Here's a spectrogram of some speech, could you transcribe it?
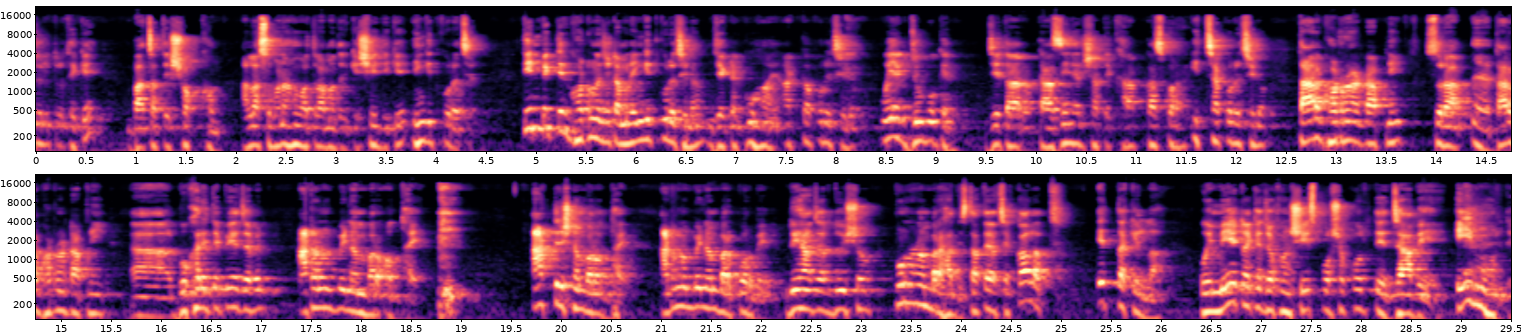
চরিত্র থেকে বাঁচাতে সক্ষম। আল্লাহ সুবানাহমাত্রা আমাদেরকে সেই দিকে ইঙ্গিত করেছেন। তিন ব্যক্তির ঘটনা যেটা আমরা ইঙ্গিত করেছিলাম, যে একটা গুহায় আটকা পড়েছিল, ওই এক যুবকের, যে তার কাজিনের সাথে খারাপ কাজ করার ইচ্ছা করেছিল, তার ঘটনাটা আপনি, সুরা তার ঘটনাটা আপনি বুখারিতে পেয়ে যাবেন, আটানব্বই নম্বর অধ্যায়। আটত্রিশ নম্বর অধ্যায়, আটানব্বই নম্বর পর্বে, দুই হাজার দুইশো পনেরো নম্বর হাদিস, তাতে আছে, কালাত ইত্তাকিল্লাহ ওই মেয়েটাকে যখন সে স্পর্শ করতে যাবে, এই মুহূর্তে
